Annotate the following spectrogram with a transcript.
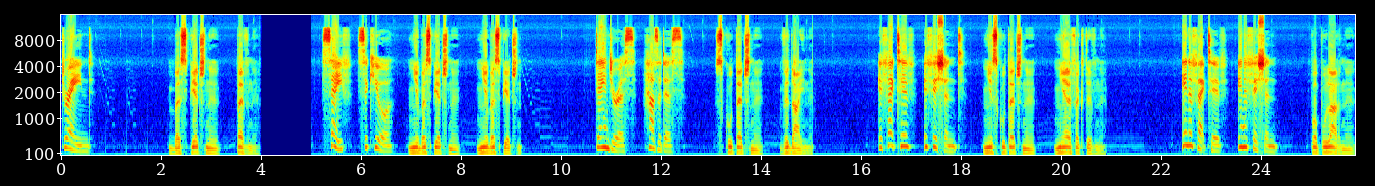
drained, bezpieczny, pewny, safe, secure, niebezpieczny, niebezpieczny, dangerous, hazardous, skuteczny, wydajny, effective, efficient, nieskuteczny, nieefektywny, ineffective, inefficient, popularny,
